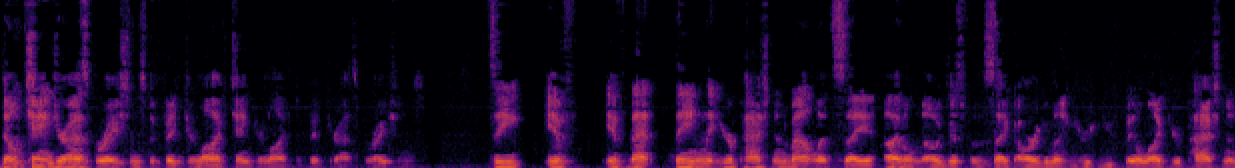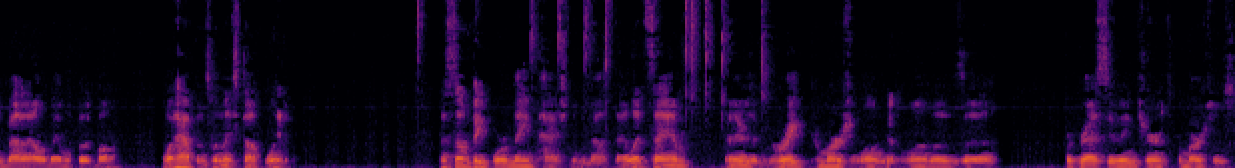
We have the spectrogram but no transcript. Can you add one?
Don't change your aspirations to fit your life. Change your life to fit your aspirations. See, if if that thing that you're passionate about, let's say, I don't know, just for the sake of argument, you you feel like you're passionate about Alabama football, what happens when they stop winning? Now, some people remain passionate about that. Let's say I'm, there's a great commercial on one of those uh, progressive insurance commercials.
